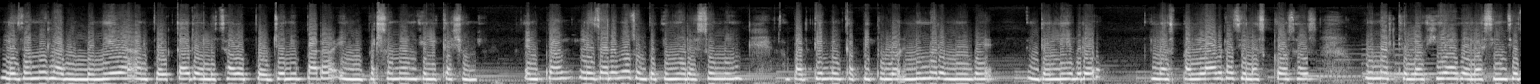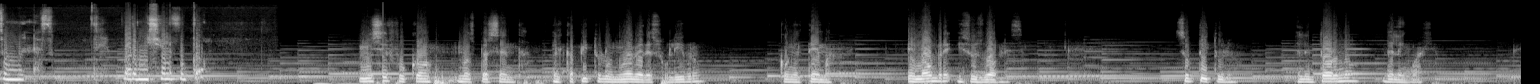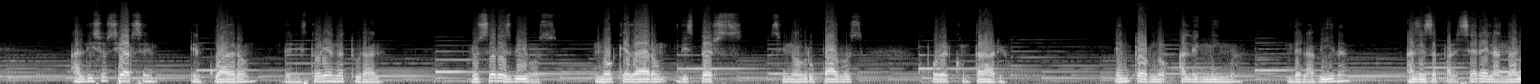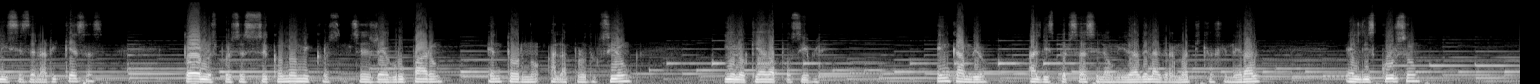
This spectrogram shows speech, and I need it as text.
Les damos la bienvenida al podcast realizado por Johnny Parra y mi persona Angélica Shoni, el cual les daremos un pequeño resumen a partir del capítulo número 9 del libro Las palabras y las cosas, una arqueología de las ciencias humanas, por Michel Foucault. Michel Foucault nos presenta el capítulo 9 de su libro con el tema El hombre y sus dobles. Subtítulo El entorno del lenguaje. Al disociarse el cuadro de la historia natural, los seres vivos no quedaron dispersos, sino agrupados por el contrario, en torno al enigma de la vida, al desaparecer el análisis de las riquezas, todos los procesos económicos se reagruparon en torno a la producción y a lo que haga posible. En cambio, al dispersarse la unidad de la gramática general, el discurso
